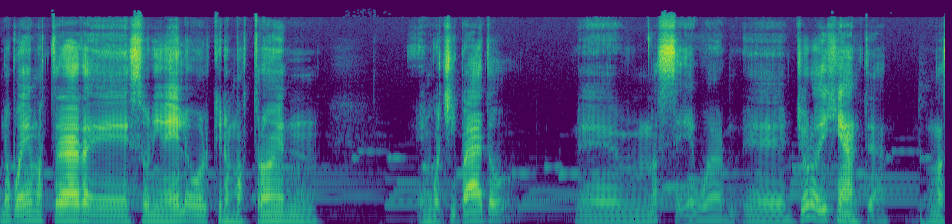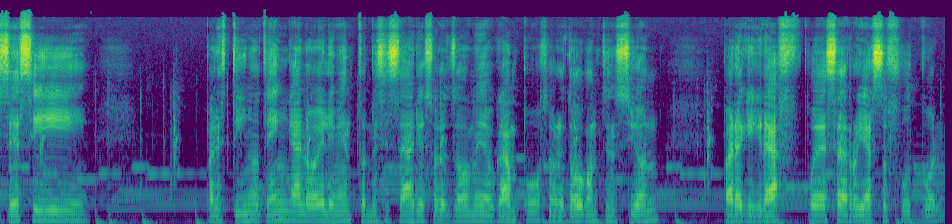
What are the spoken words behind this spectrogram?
no puede mostrar eh, su nivel o el que nos mostró en, en Huachipato. Eh, no sé, weón. Yo lo dije antes. No sé si Palestino tenga los elementos necesarios, sobre todo medio campo, sobre todo contención, para que Graf pueda desarrollar su fútbol.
